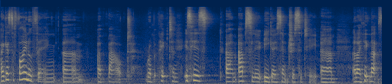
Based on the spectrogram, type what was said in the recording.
I guess the final thing um, about Robert Pickton is his um, absolute egocentricity. Um, and I think that's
